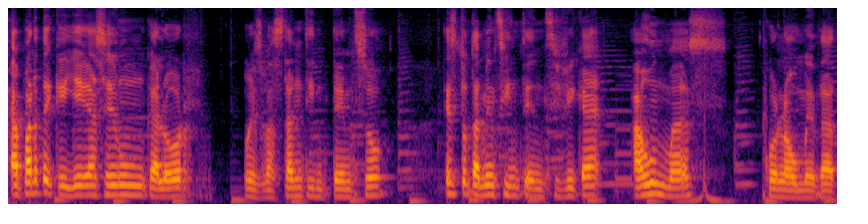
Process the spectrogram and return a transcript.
Aparte que llega a ser un calor pues bastante intenso, esto también se intensifica aún más con la humedad.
